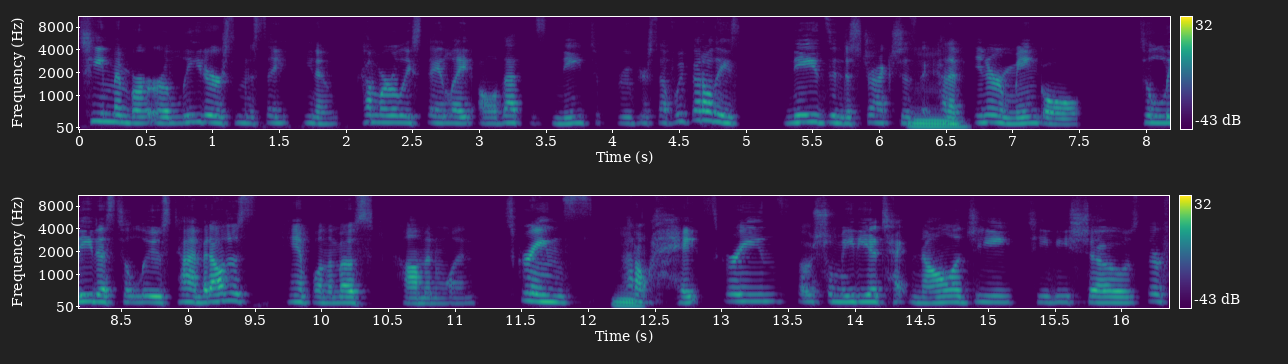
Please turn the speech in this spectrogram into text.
team member or leader, so I'm going to say, you know, come early, stay late, all of that this need to prove yourself. We've got all these needs and distractions that kind of intermingle to lead us to lose time, but I'll just camp on the most common one. Screens. Mm. I don't hate screens, social media, technology, TV shows. They're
